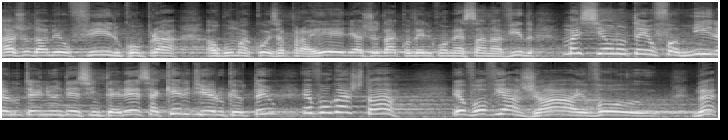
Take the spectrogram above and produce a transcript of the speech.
ajudar meu filho, comprar alguma coisa para ele, ajudar quando ele começar na vida. Mas se eu não tenho família, não tenho nenhum desse interesse, aquele dinheiro que eu tenho, eu vou gastar. Eu vou viajar, eu vou. Né?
